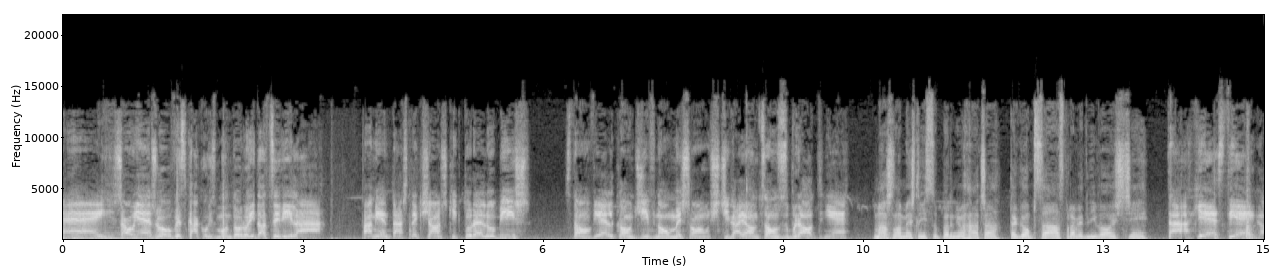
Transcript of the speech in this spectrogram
Ej, żołnierzu, wyskakuj z munduru i do cywila. Pamiętasz te książki, które lubisz? Z tą wielką, dziwną myszą ścigającą zbrodnie. Masz na myśli superniuchacza? Tego psa sprawiedliwości? Tak jest, jego.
